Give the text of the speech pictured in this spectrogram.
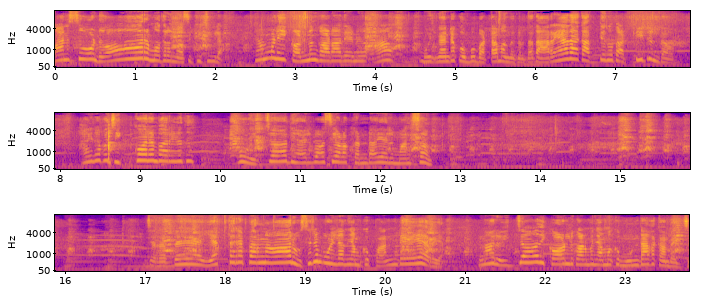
മനസ്സുകൊണ്ട് ആറ് മുതലും നശിപ്പിച്ചൂല. നമ്മൾ ഈ കണ്ണും കാണാതെയാണ് ആ മുരുങ്ങന്റെ കൊമ്പ് വട്ടാൻ വന്നിക്കുന്നത് അത് അറിയാതെ ആ കത്തി ഒന്ന് തട്ടിയിട്ടുണ്ടാവും. അതിനപ്പം ചിക്കോലം പറയണത്? ഓ ഇജാതി അയൽവാസികളൊക്കെ ഉണ്ടായാലും മനസ്സാണ് ചെറുപ്പേ എത്ര പറഞ്ഞാലും ഉസിരും പൊളിയില്ലാന്ന് നമുക്ക് പണ്ടേ അറിയാം. എന്നാലും ഇജാതി കാടിൽ കാണുമ്പോൾ നമുക്ക് മുണ്ടാതക്കാൻ വെച്ച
